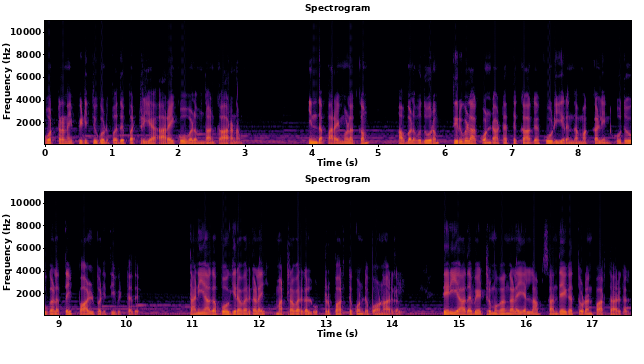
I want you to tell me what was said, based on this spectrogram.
ஒற்றனை பிடித்து கொடுப்பது பற்றிய அரைக்கூவலும் தான் காரணம். இந்த பறைமுழக்கம் அவ்வளவு தூரம் திருவிழா கொண்டாட்டத்துக்காக கூடியிருந்த மக்களின் குதூகலத்தை பாழ்படுத்திவிட்டது. தனியாக போகிறவர்களை மற்றவர்கள் உற்று பார்த்து கொண்டு போனார்கள். தெரியாத வேற்றுமுகங்களையெல்லாம் சந்தேகத்துடன் பார்த்தார்கள்.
